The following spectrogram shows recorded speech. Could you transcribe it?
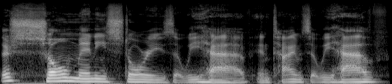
there's so many stories that we have and times that we have.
